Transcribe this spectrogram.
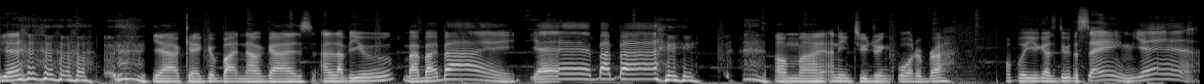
Yeah. yeah, okay. Goodbye now, guys. I love you. Bye, bye, bye. Yeah, bye, bye. oh my, I need to drink water, bruh. Hopefully you guys do the same. Yeah.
